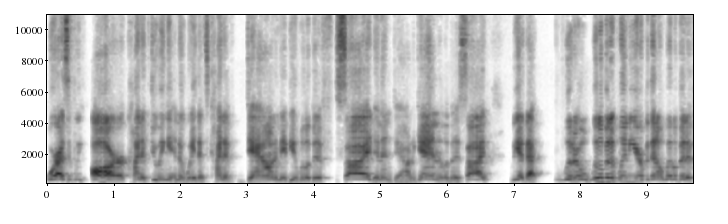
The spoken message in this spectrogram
Whereas if we are kind of doing it in a way that's kind of down and maybe a little bit of side and then down again, a little bit of side, we had that little little bit of linear, but then a little bit of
